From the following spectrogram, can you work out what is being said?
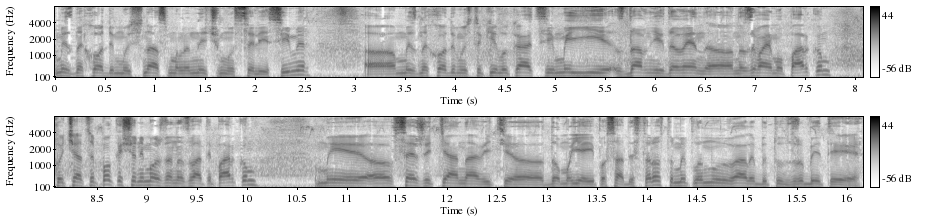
Ми знаходимося на Смоленичому селі Сімір. Ми знаходимося в такій локації. Ми її з давніх давен називаємо парком, хоча це поки що не можна назвати парком. Ми все життя, навіть до моєї посади старосту, ми планували би тут зробити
